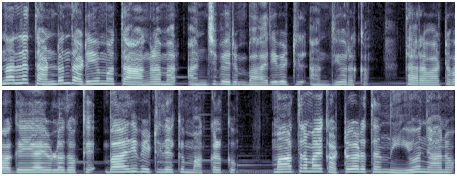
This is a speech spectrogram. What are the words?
നല്ല തണ്ടും തടിയും മൊത്ത ആങ്ങളമാർ അഞ്ചുപേരും ഭാര്യ വീട്ടിൽ അന്തിയുറക്കം. തറവാട്ട് വകയായുള്ളതൊക്കെ ഭാര്യ വീട്ടിലേക്കും മക്കൾക്കും മാത്രമായി കട്ടുകടത്താൻ നീയോ ഞാനോ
